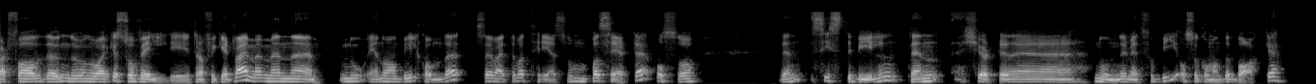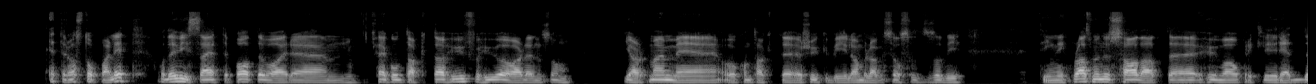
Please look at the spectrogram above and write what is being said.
Hvert fall, det, var ikke så veldig trafikkert vei, men, men uh, no, en og annen bil kom det. Så jeg veit det var tre som passerte. og så den siste bilen den kjørte noen hundre meter forbi, og så kom han tilbake etter å ha stoppa litt. Og det viste seg etterpå at det var ehm, For jeg kontakta hun, for hun var den som hjalp meg med å kontakte sykebil og ambulanse også, så de tingene gikk på plass. Men hun sa da at eh, hun var oppriktig redd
